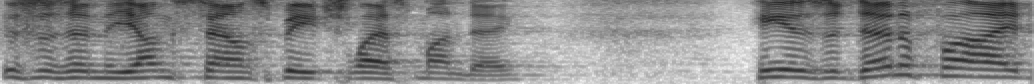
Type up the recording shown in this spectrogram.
This is in the Youngstown speech last Monday. He has identified,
